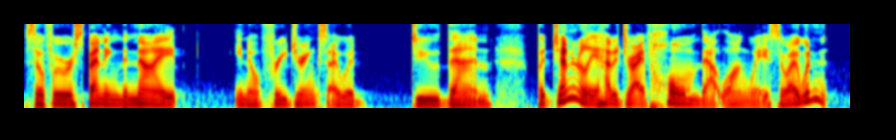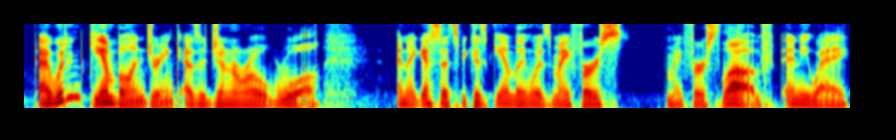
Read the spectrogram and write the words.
So if we were spending the night, you know, free drinks, I would do then. But generally, I had to drive home that long way, so I wouldn't I wouldn't gamble and drink as a general rule. And I guess that's because gambling was my first my first love anyway.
